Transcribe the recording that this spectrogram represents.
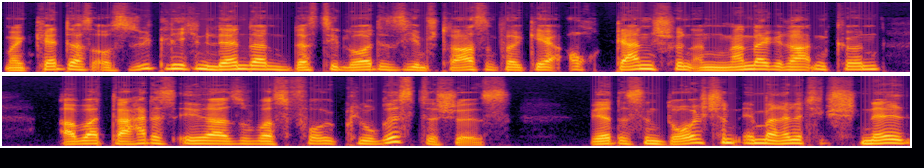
Man kennt das aus südlichen Ländern, dass die Leute sich im Straßenverkehr auch ganz schön aneinander geraten können aber da hat es eher so was Folkloristisches, während es in Deutschland immer relativ schnell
